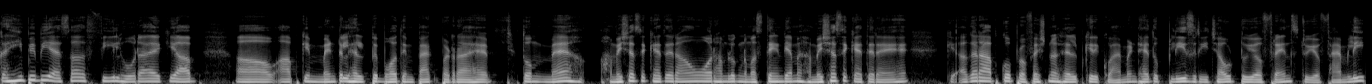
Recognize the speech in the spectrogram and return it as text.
कहीं पे भी ऐसा फील हो रहा है कि आप आ, आपके मेंटल हेल्थ पे बहुत इम्पैक्ट पड़ रहा है तो मैं हमेशा से कहते रहा हूँ और हम लोग नमस्ते इंडिया में हमेशा से कहते रहे हैं कि अगर आपको प्रोफेशनल हेल्प की रिक्वायरमेंट है तो please reach out to your friends to your family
